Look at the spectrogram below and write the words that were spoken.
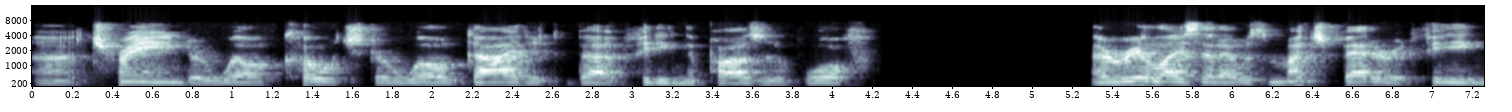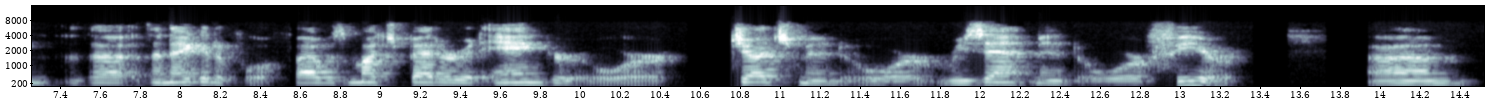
uh, trained or well coached or well guided about feeding the positive wolf. I realized that I was much better at feeding the, the negative wolf. I was much better at anger or judgment or resentment or fear. Um,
